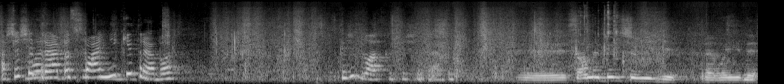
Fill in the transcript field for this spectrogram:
А що ще треба? Спальники треба. Скажіть, будь ласка, що ще треба? Е, Саме більше в їді треба їди.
